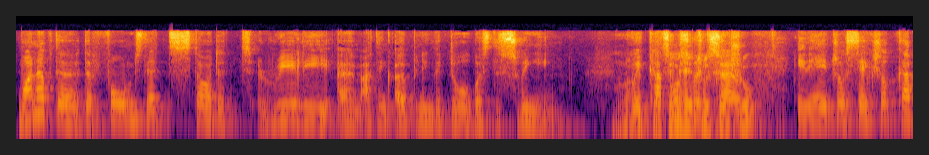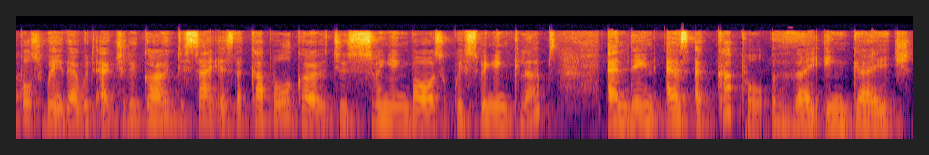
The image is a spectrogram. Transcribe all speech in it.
one of the, the forms that started really, um, I think, opening the door was the swinging. Right. Where couples That's in heterosexual. Would go in heterosexual couples, where they would actually go to say, as the couple go to swinging bars or swinging clubs, and then as a couple, they engage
